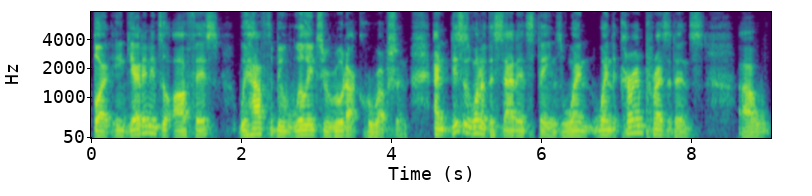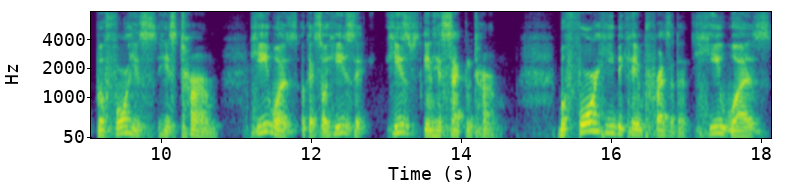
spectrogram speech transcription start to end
but in getting into office, we have to be willing to root out corruption. And this is one of the saddest things when when the current president's uh, before his his term, he was okay. So he's he's in his second term. Before he became president, he was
